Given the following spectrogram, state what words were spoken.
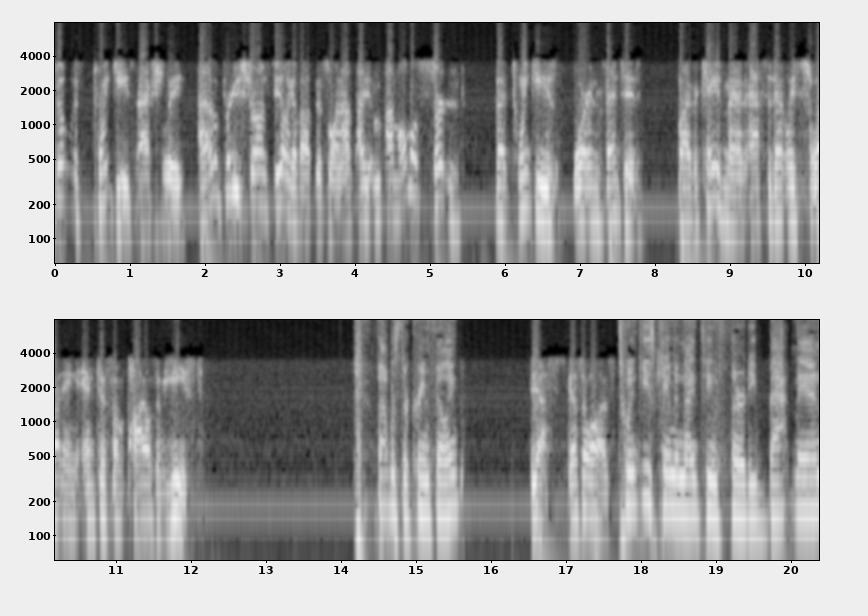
go with Twinkies, actually. I have a pretty strong feeling about this one. I'm, I, I'm almost certain that Twinkies were invented by the cavemen accidentally sweating into some piles of yeast. That was their cream filling. Yes, yes, it was. Twinkies came in 1930. Batman,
